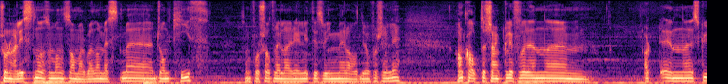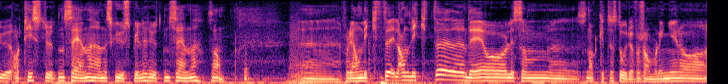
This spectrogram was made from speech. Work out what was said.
journalistene som han samarbeida mest med, John Keith, som fortsatt vel er litt i sving med radio og forskjellig. Han kalte Shankly for en art, en artist uten scene, en skuespiller uten scene, sa han. Eh, fordi han likte, han likte, det å liksom eh, snakke til store forsamlinger og,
